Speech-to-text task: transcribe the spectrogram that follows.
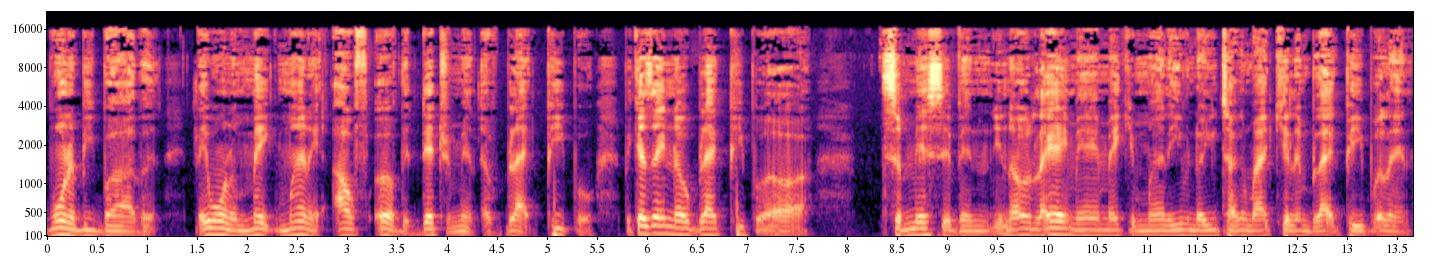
want to be bothered. They want to make money off of the detriment of black people because they know black people are submissive and, you know, like, hey man, make your money, even though you're talking about killing black people and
